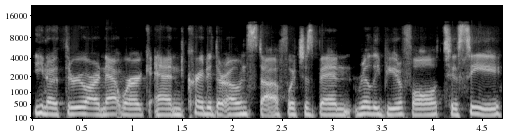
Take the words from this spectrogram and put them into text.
you know through our network and created their own stuff which has been really beautiful to see.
